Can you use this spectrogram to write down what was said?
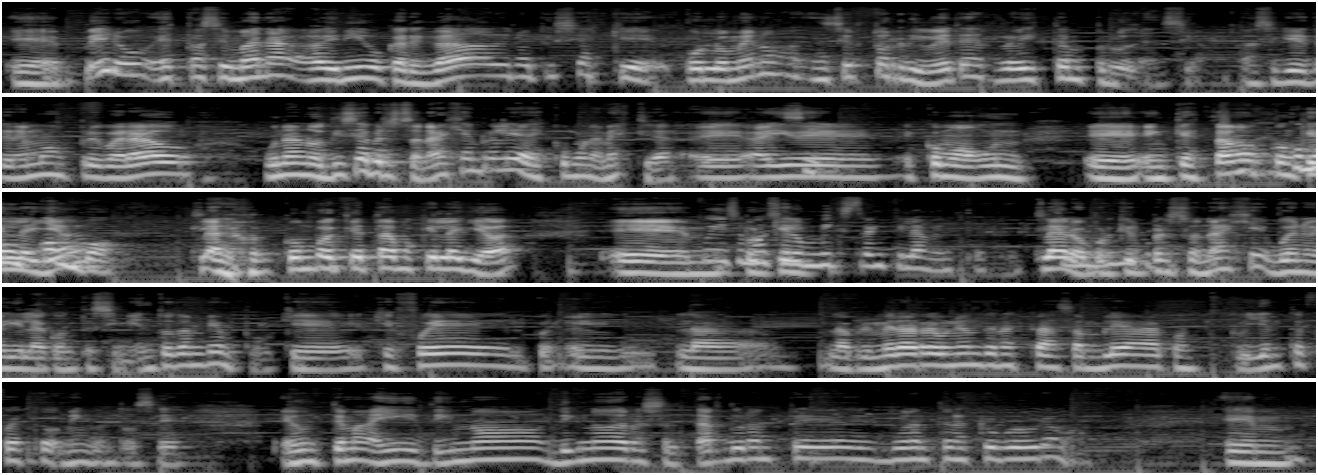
Eh, pero esta semana ha venido cargada de noticias que, por lo menos en ciertos ribetes, revisten prudencia. Así que tenemos preparado una noticia personaje en realidad, es como una mezcla. Eh, es como un eh, en qué estamos, con quién la lleva. Claro, combo en qué estamos, quién la lleva. Eh, Pudiésemos hacer un mix tranquilamente. Claro, porque el personaje, bueno, y el acontecimiento también, porque que fue la, la primera reunión de nuestra asamblea constituyente fue este domingo, entonces es un tema ahí digno, digno de resaltar durante, durante nuestro programa. Em,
